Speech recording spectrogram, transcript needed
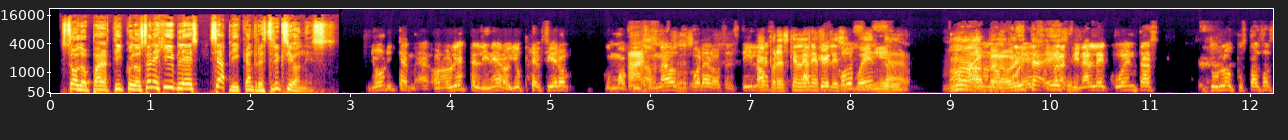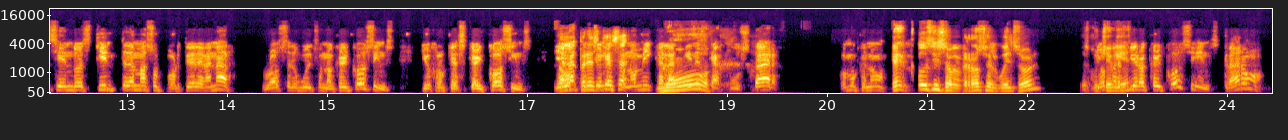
Solo para artículos elegibles se aplican restricciones. Yo ahorita, olvídate el dinero, yo prefiero como ah, aficionado que fuera los estilos. No, pero es que en la NFL se cuenta. No, no, no, pero ahorita al final de cuentas, tú lo que estás haciendo es quién te da más oportunidad de ganar. Russell Wilson o Kirk Cousins. Yo creo que es Kirk Cousins. Ya la pero es que económica la tienes que ajustar. ¿Cómo que no? ¿Kirk Cousins sobre Russell Wilson? Yo prefiero a Kirk Cousins, claro.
